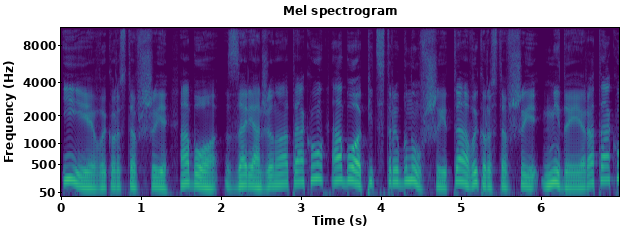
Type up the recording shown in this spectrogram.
І використавши або заряджену атаку, або підстрибнувши та використавши мідеєр атаку,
